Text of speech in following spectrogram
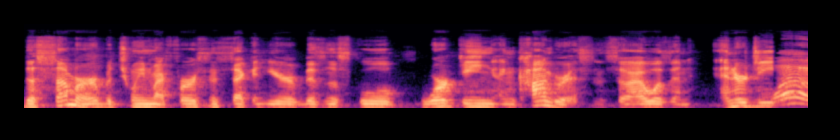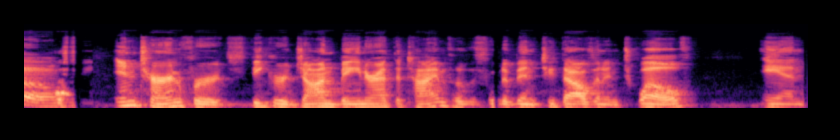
the summer between my first and second year of business school working in Congress. And so I was an energy Whoa. intern for Speaker John Boehner at the time. So this would have been 2012. And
